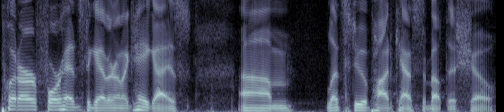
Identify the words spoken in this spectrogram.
put our foreheads together and like, hey guys, um, let's do a podcast about this show.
